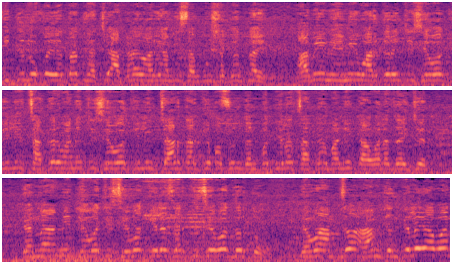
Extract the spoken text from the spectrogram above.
किती लोक येतात याची आकडेवारी आम्ही सांगू शकत नाही. आम्ही नेहमी वारकऱ्यांची सेवा केली चाकरमान्यांची सेवा केली. चार तारखेपासून गणपतीला चाकरमानी गावाला जायचे. त्यांना आम्ही देवाची सेवा केल्यासारखी सेवा करतो. तेव्हा आमचं आम जनतेलाही आव्हान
